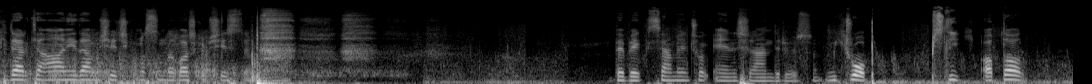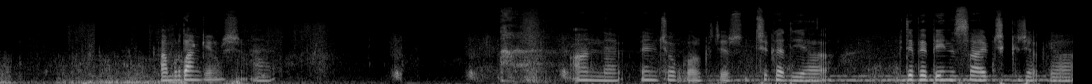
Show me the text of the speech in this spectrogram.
Giderken aniden bir şey çıkmasın da başka bir şey istemiyorum. Bebek sen beni çok endişelendiriyorsun. Mikrop. Pislik. Aptal. Ben buradan gelmişim. Evet. Anne beni çok korkutuyorsun. Çık hadi ya. Bir de bebeğine sahip çıkacak ya.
